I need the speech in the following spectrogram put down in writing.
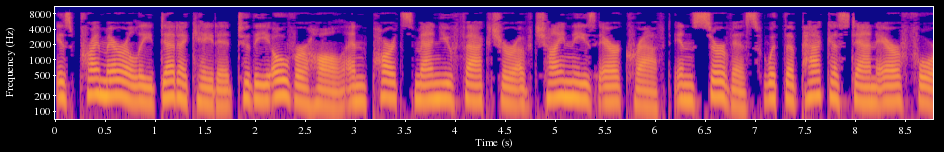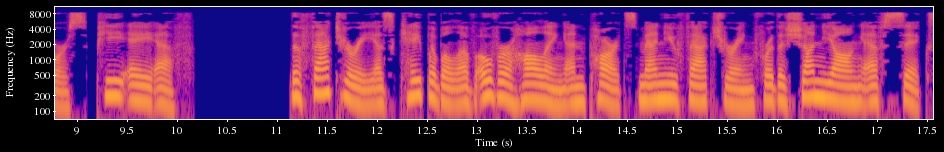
is primarily dedicated to the overhaul and parts manufacture of Chinese aircraft in service with the Pakistan Air Force PAF. The factory is capable of overhauling and parts manufacturing for the Shenyang F-6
